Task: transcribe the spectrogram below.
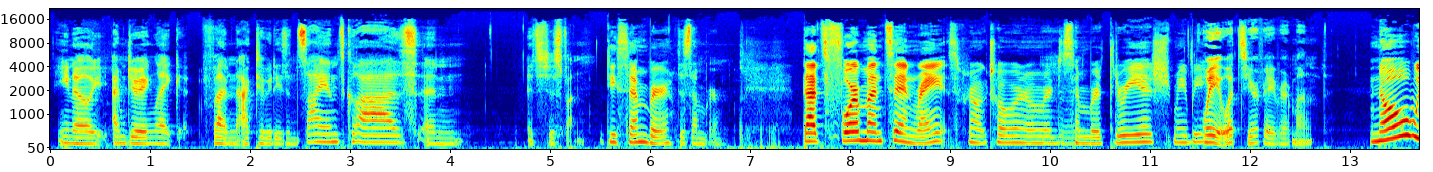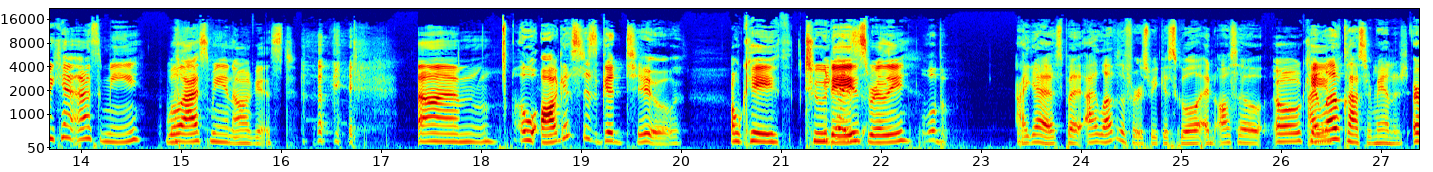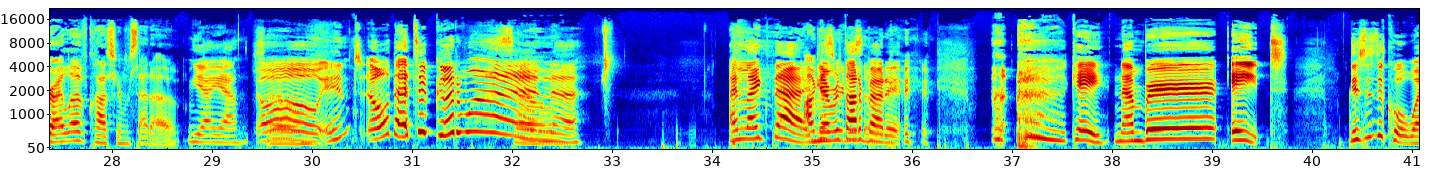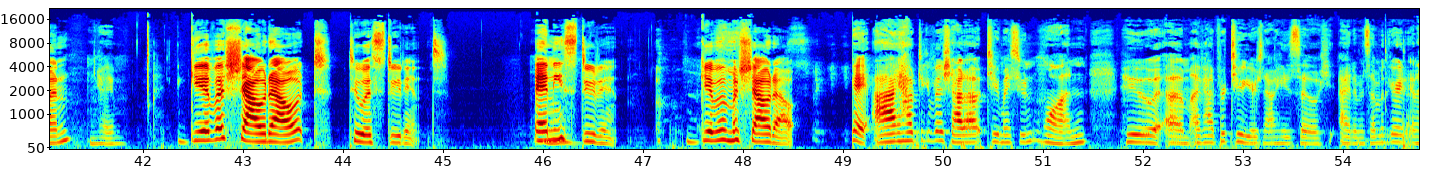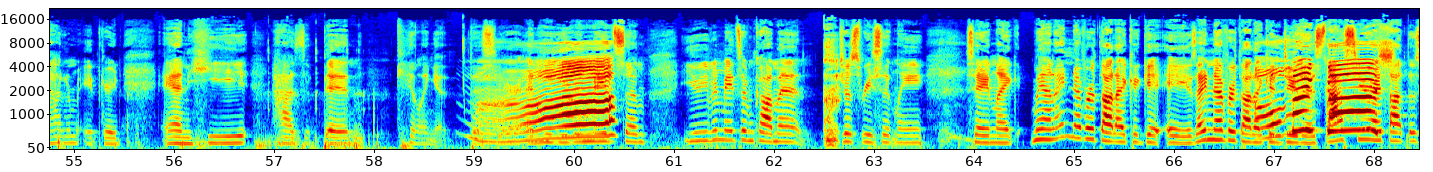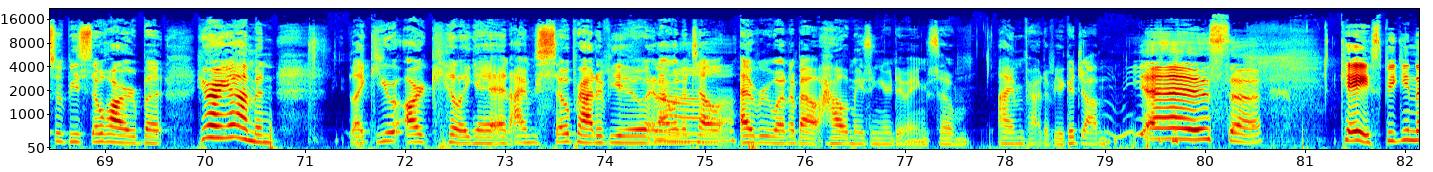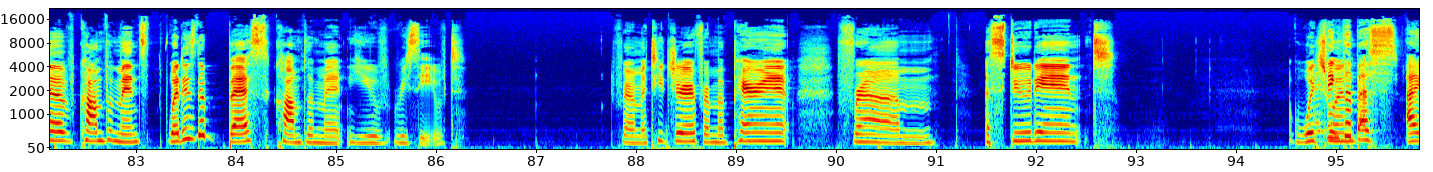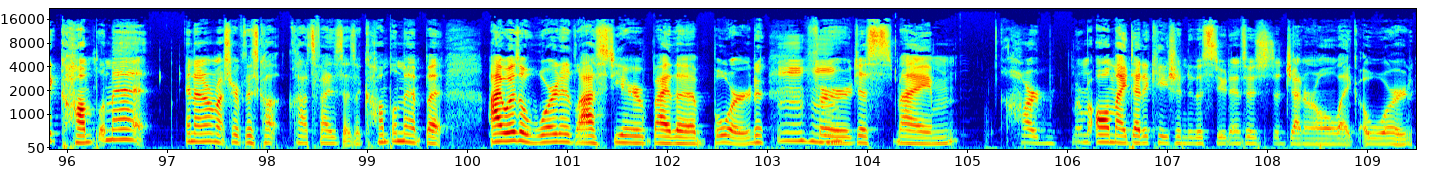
you know, I'm doing like fun activities in science class, and it's just fun. December. December. That's four months in, right? September, October, November, Mhm. December, three ish, maybe. Wait, what's your favorite month? No, we can't ask me. We'll ask me in August. okay. Um. Oh, August is good too. Okay, two Because- days, really? Well, I guess, but I love the first week of school, and also Oh, okay. I love classroom manage or I love classroom setup. Yeah, yeah. So- oh, int- oh, that's a good one. So- I like that. I never thought about it. Okay, number eight. This is a cool one. okay. Give a shout out to a student. Any Mm. student. Give him a shout out. Okay, I have to give a shout out to my student Juan, who um, I've had for two years now. He's so I had him in seventh grade and I had him in eighth grade, and he has been killing it this year. And he even made some. You even made some comment just recently, saying like, "Man, I never thought I could get A's. I never thought I Oh could do my this. Last year, I thought this would be so hard, but here I am." And like you are killing it, and I'm so proud of you. And I want to tell everyone about how amazing you're doing. So I'm proud of you. Good job. Yes. Okay, speaking of compliments, what is the best compliment you've received? From a teacher, from a parent, from a student? Which I think one? the best I compliment, and I'm not sure if this classifies as a compliment, but I was awarded last year by the board Mhm. for just my hard, all my dedication to the students. It was just a general like award,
